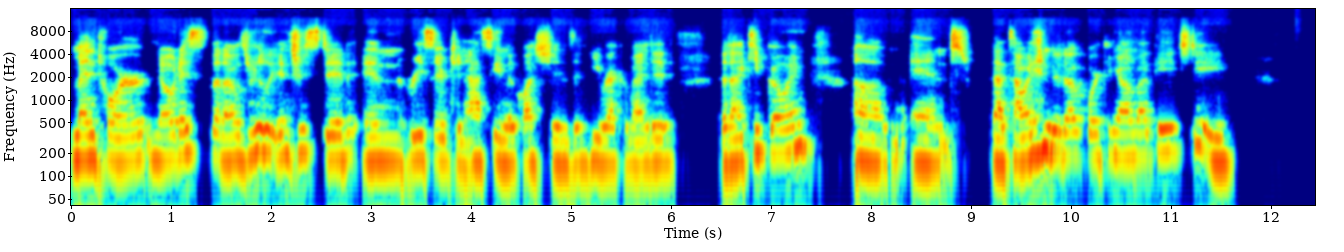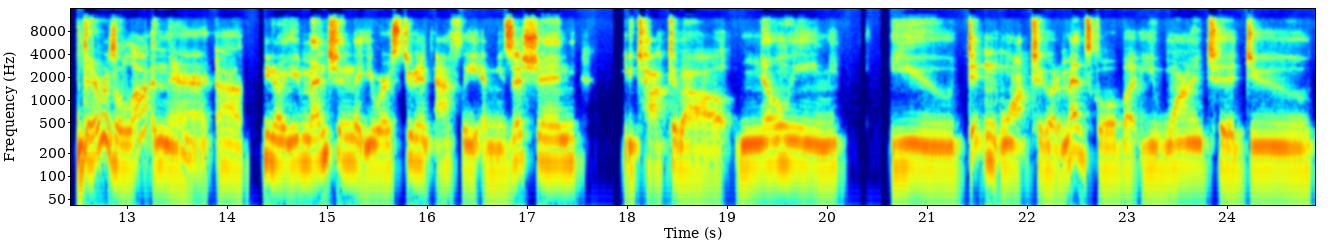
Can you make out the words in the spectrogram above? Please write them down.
mentor noticed that I was really interested in research and asking the questions, and he recommended that I keep going. Um, and that's how I ended up working on my PhD. There was a lot in there. Uh, you know, you mentioned that you were a student athlete and musician. You talked about knowing you didn't want to go to med school, but you wanted to do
